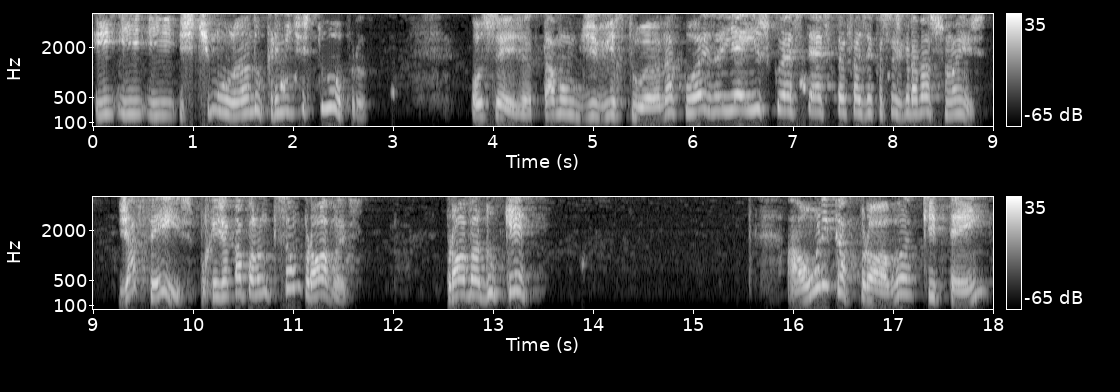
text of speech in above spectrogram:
e, e, e estimulando o crime de estupro. Ou seja, estavam desvirtuando a coisa e é isso que o STF vai fazer com essas gravações. Já fez, porque já está falando que são provas. Prova do quê? A única prova que tem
